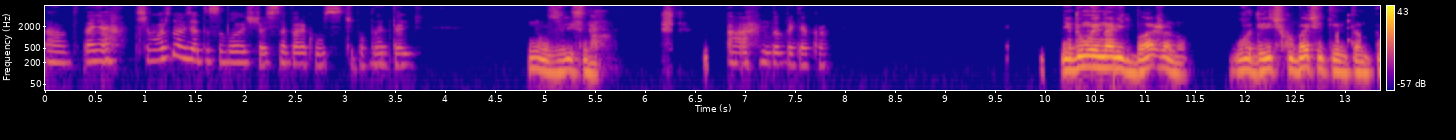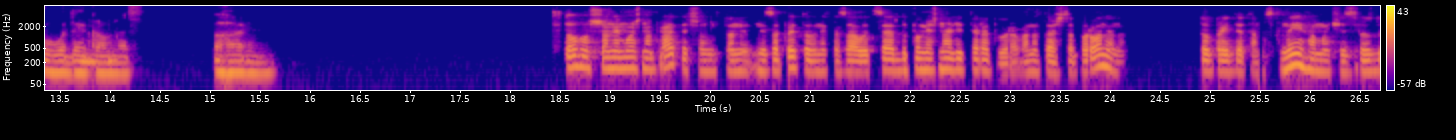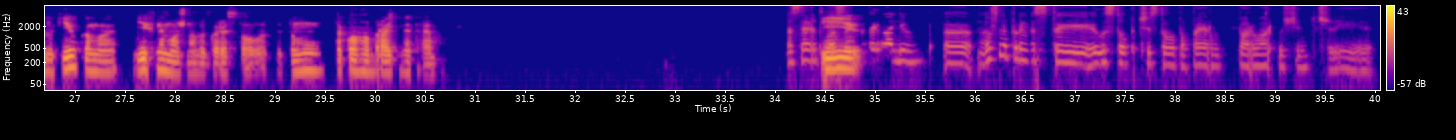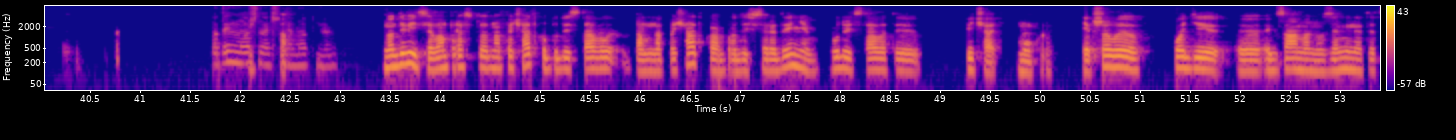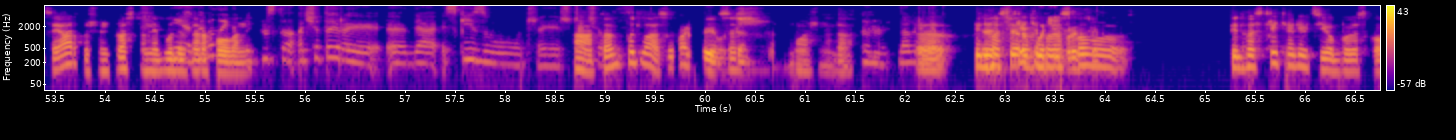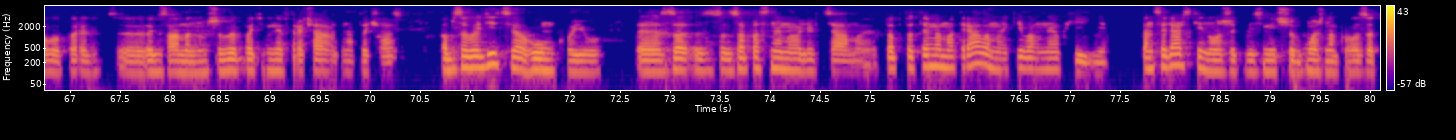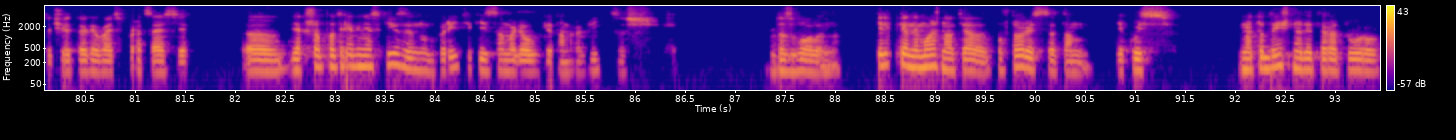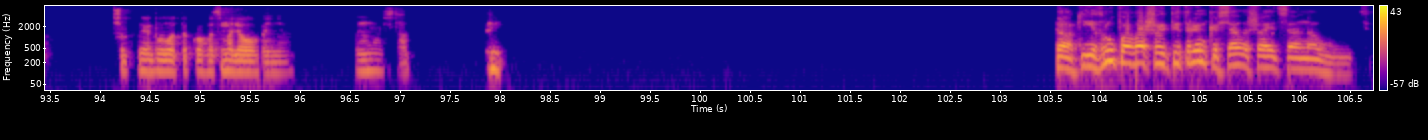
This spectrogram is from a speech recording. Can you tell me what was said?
А, питання, чи можна взяти з собою щось на перекус чи попити? Ну, звісно. А, добре, дякую. Я думаю, навіть бажано. Водичку, бачите, там погода, яка у нас гарна. З того, що не можна брати, що ніхто не, не запитував, не казали, це допоміжна література. Вона теж заборонена. Хто прийде там з книгами чи з роздруківками, їх не можна використовувати, тому такого брати не треба. А серед І- ваших матеріалів е, можна принести листок чистого паперу, пару аркушів, чи один можна, чи не можна? Ну, дивіться, вам просто на початку будуть ставити, там на початку або десь всередині будуть ставити печать мокру. Якщо ви ході е, екзамену заміните цей аркуш, він просто не буде Ні, зарахований. невеликий, просто А4 е, для ескізу чи ще А, то будь ласка, Можливо, це так. ж можна, да. Мгм, Добре, Е, дякую. Підгостріть обов'язково, підгостріть олівці обов'язково перед екзаменом, щоб ви потім не втрачали на той час. Обзаведіться гумкою, за, за- запасними олівцями, тобто тими матеріалами, які вам необхідні. Канцелярський ножик візьміть, щоб можна було заточити олівець в процесі. Е, якщо потрібні ескізи, ну беріть якісь замальовки там робіть, це ж дозволено. Тільки не можна, от я повторюсь, там якусь методичну літературу, щоб не було такого змальовування. Тому ось так. Так, і група вашої підтримки вся лишається на вулиці.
